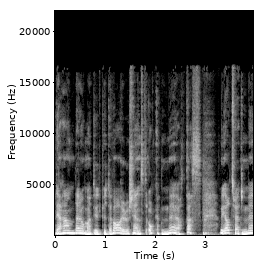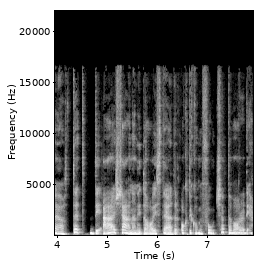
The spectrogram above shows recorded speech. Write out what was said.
Det handlar om att utbyta varor och tjänster och att mötas. Och jag tror att mötet, det är kärnan idag i städer och det kommer fortsätta vara det.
